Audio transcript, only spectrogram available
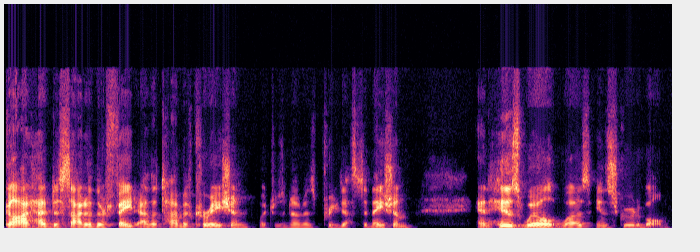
God had decided their fate at the time of creation, which was known as predestination, and his will was inscrutable.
